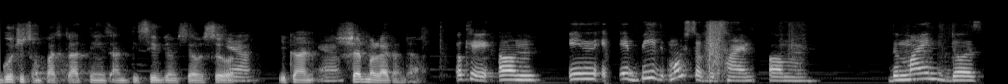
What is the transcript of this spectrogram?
go through some particular things and deceive themselves. So yeah. you can yeah. shed more light on that. Okay. Um, in a bit, most of the time, um, the mind does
